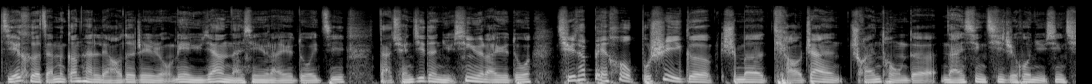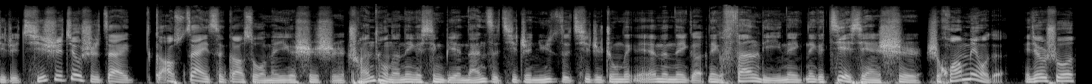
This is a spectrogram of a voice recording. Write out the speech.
结合咱们刚才聊的这种练瑜伽的男性越来越多，以及打拳击的女性越来越多，其实它背后不是一个什么挑战传统的男性气质或女性气质，其实就是在告诉再一次告诉我们一个事实：传统的那个性别男子气质、女子气质中的的那个那个藩篱那。那个界限是是荒谬的，也就是说，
